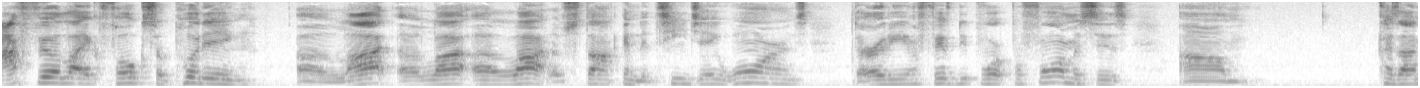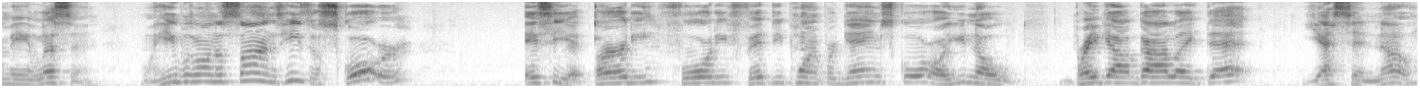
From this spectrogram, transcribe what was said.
I feel like folks are putting a lot, a lot, a lot of stock into T.J. Warren's 30 and 54 performances. Um, cause I mean, listen, when he was on the Suns, he's a scorer. Is he a 30, 40, 50 point per game score or you know breakout guy like that? Yes and no.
